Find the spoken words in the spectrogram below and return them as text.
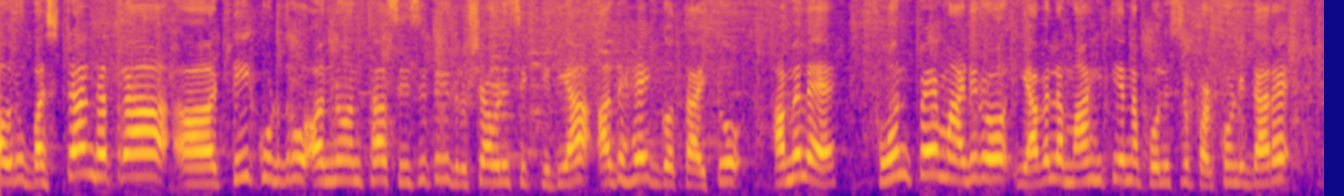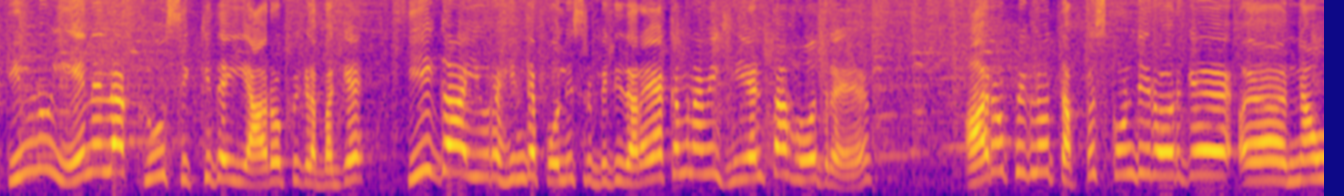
ಅವರು ಬಸ್ ಸ್ಟ್ಯಾಂಡ್ ಹತ್ರ ಟೀ ಕುಡಿದ್ರು ಅನ್ನುವಂಥ ಸಿ ಸಿ ಟಿ ವಿ ದೃಶ್ಯಾವಳಿ ಸಿಕ್ಕಿದೆಯಾ? ಅದು ಹೇಗೆ ಗೊತ್ತಾಯಿತು? ಆಮೇಲೆ ಫೋನ್ ಪೇ ಮಾಡಿರೋ ಯಾವೆಲ್ಲ ಮಾಹಿತಿಯನ್ನು ಪೊಲೀಸರು ಪಡ್ಕೊಂಡಿದ್ದಾರೆ? ಇನ್ನು ಏನೆಲ್ಲ ಕ್ಲೂ ಸಿಕ್ಕಿದೆ ಈ ಆರೋಪಿಗಳ ಬಗ್ಗೆ? ಈಗ ಇವರ ಹಿಂದೆ ಪೊಲೀಸರು ಬಿದ್ದಿದ್ದಾರೆ. ಯಾಕಂದ್ರೆ ನಾವೀಗ ಹೇಳ್ತಾ ಹೋದರೆ ಆರೋಪಿಗಳು ತಪ್ಪಿಸ್ಕೊಂಡಿರೋರಿಗೆ ನಾವು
